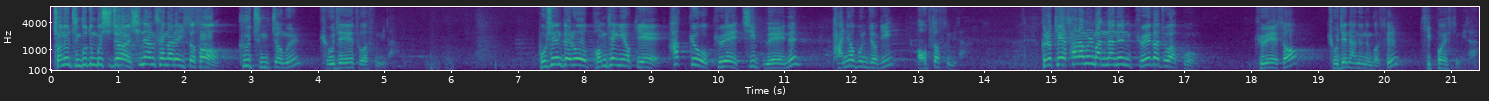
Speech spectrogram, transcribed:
저는 중고등부 시절 신앙생활에 있어서 그 중점을 교재에 두었습니다. 보시는 대로 범생이었기에 학교, 교회, 집 외에는 다녀본 적이 없었습니다. 그렇게 사람을 만나는 교회가 좋았고, 교회에서 교제 나누는 것을 기뻐했습니다.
